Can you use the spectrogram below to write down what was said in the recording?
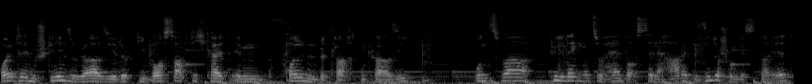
Heute im Stehen sogar, also ihr dürft die Bosshaftigkeit im Vollen betrachten quasi. Und zwar, viele denken jetzt so, hä Boss, deine Haare, die sind doch schon gestylt.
